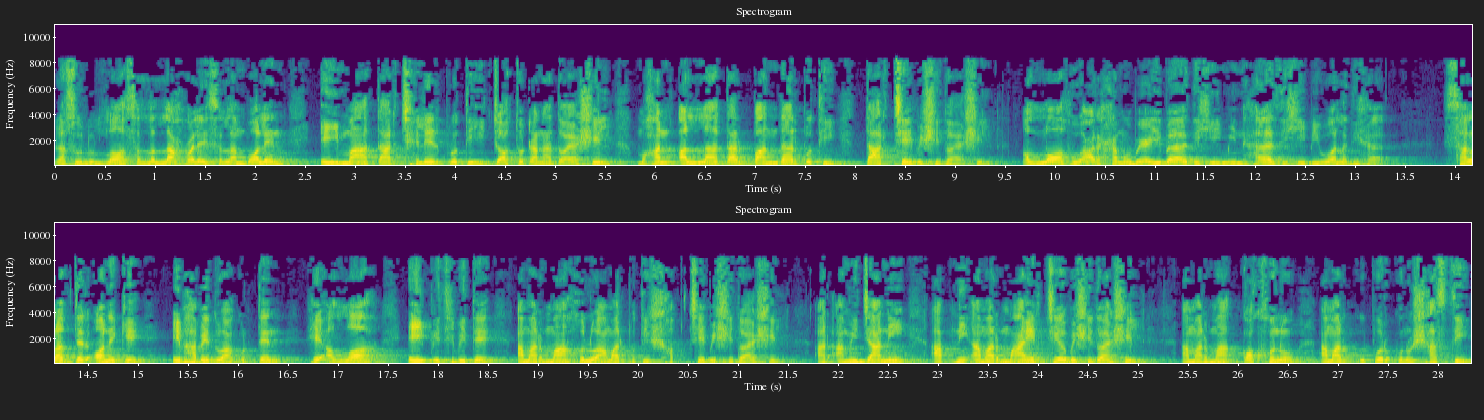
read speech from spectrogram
রাসুল্লাহ সাল্লাহ আলাইসাল্লাম বলেন, এই মা তার ছেলের প্রতি যতটা না দয়াশীল, মহান আল্লাহ তার বান্দার প্রতি তার চেয়ে বেশি দয়াশীল। আল্লাহু আরহামু বেঈবাদিহি মিনহাজিহি বিওয়ালাদিহা। সালাফদের অনেকে এভাবে দোয়া করতেন, হে আল্লাহ, এই পৃথিবীতে আমার মা হল আমার প্রতি সবচেয়ে বেশি দয়াশীল। আর আমি জানি আপনি আমার মায়ের চেয়েও বেশি দয়াশীল। আমার মা কখনো আমার উপর কোনো শাস্তি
